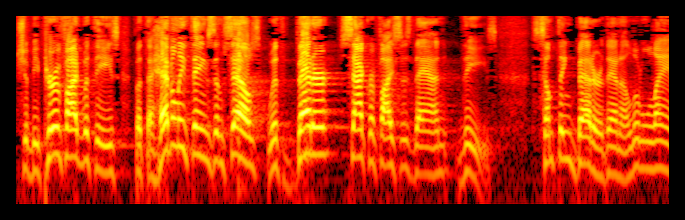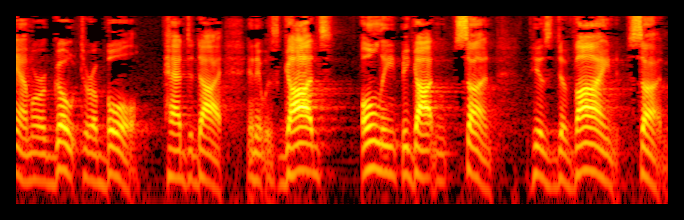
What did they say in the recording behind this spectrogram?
should be purified with these, but the heavenly things themselves with better sacrifices than these. Something better than a little lamb or a goat or a bull had to die. And it was God's only begotten Son, His divine Son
